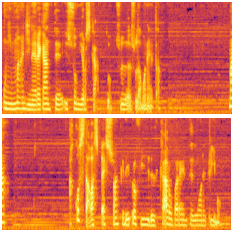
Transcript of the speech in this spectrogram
un'immagine recante il suo miglior scatto sul, sulla moneta, ma accostava spesso anche dei profili del caro parente Leone I.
